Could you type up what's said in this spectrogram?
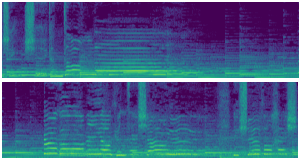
心是感动的。如果我们有缘再相遇你是否还是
